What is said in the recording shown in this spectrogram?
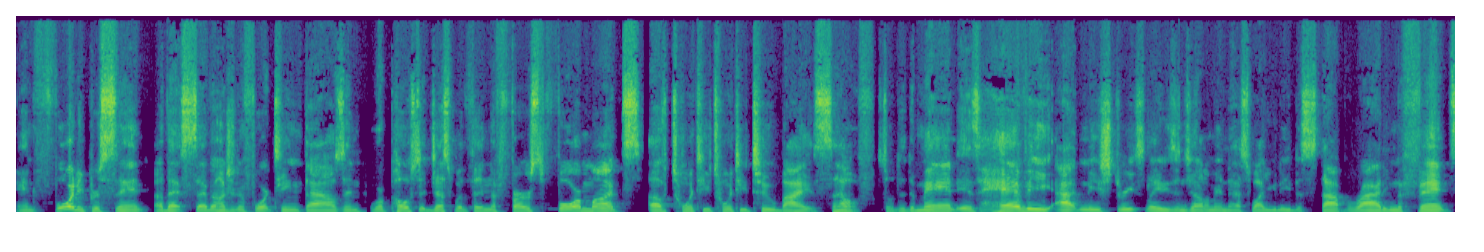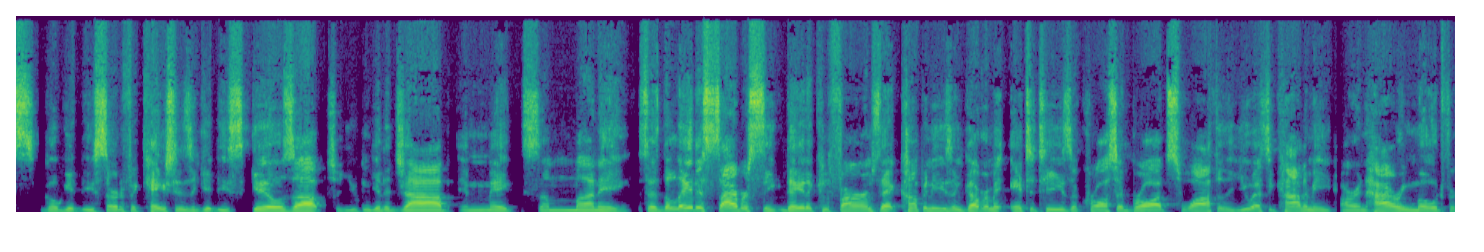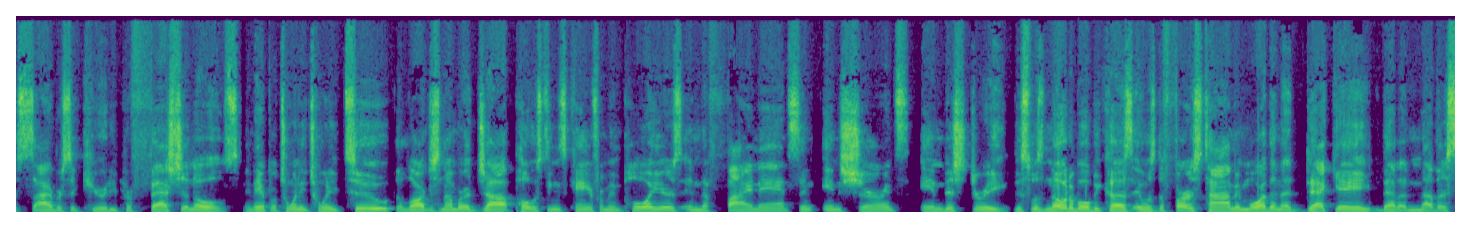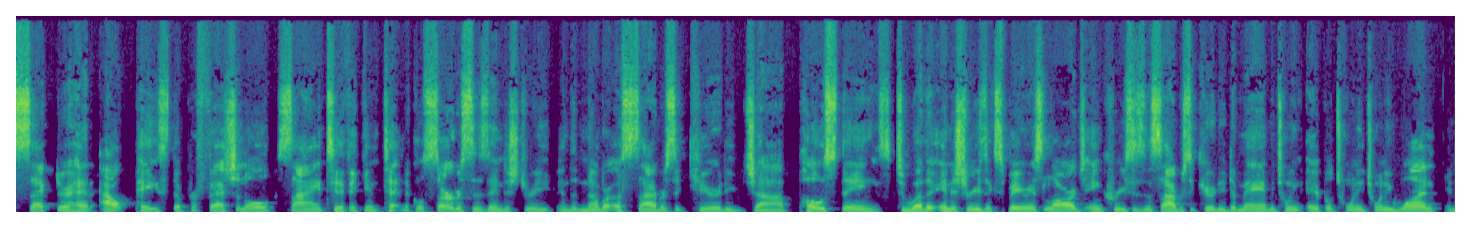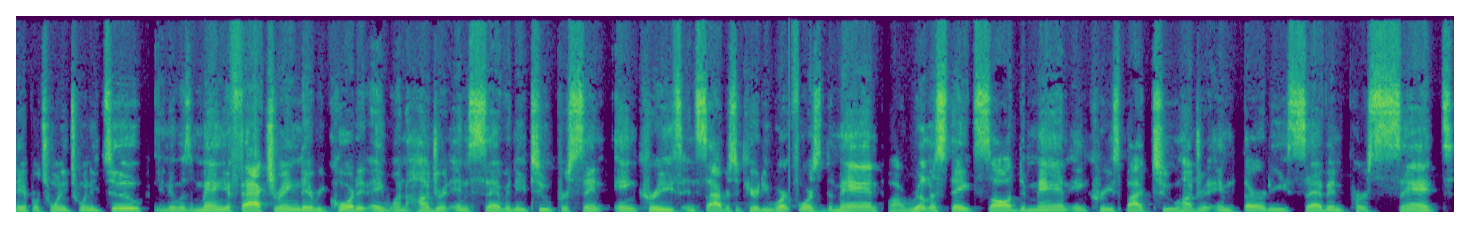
and 40% of that 714,000 were posted just within the first four months of 2022 by itself. So the demand is heavy out in these streets, ladies and gentlemen. That's why you need to stop riding the fence, go get these certifications and get these skills up so you can get a job and make some money. It says the latest CyberSeek data confirms that companies and government entities across a broad swath of the U.S. economy are in hiring mode for cybersecurity professionals. In April 2022, the largest number of job postings came from employers in the finance and insurance industry. This was notable because it was the first time in more than a decade that another sector had outpaced the professional, scientific, and technical services industry in the number of cybersecurity job postings. Two other industries experienced large increases in cybersecurity demand between April 2021 and April 2022, and it was manufacturing manufacturing, they recorded a 172% increase in cybersecurity workforce demand, while real estate saw demand increase by 237%.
